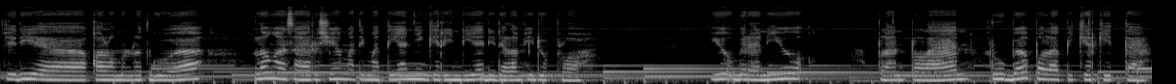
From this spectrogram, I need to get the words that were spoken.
Jadi ya, kalau menurut gue, lo gak seharusnya mati-matian nyingkirin dia di dalam hidup lo. Yuk berani yuk, pelan-pelan rubah pola pikir kita.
